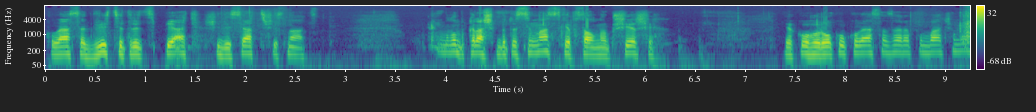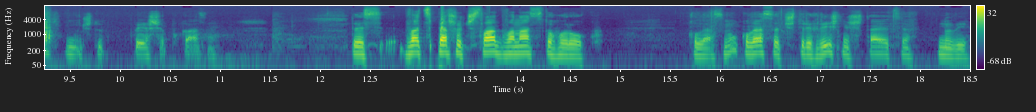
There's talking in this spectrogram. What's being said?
Колеса 235, 60, 16. Було б краще, якби то 17 я б став на обширші. Якого року колеса зараз побачимо? Чи тут пише, показує. Десь 21 числа 12 року. Колеса. Ну, колеса 4-річні вважаються нові.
